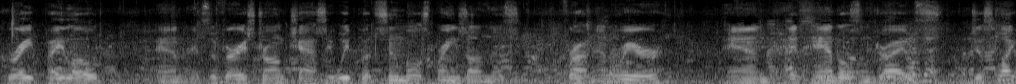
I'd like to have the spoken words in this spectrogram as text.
great payload, and it's a very strong chassis. We put Sumo springs on this front and rear, and it handles and drives just like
